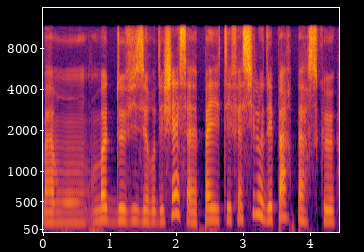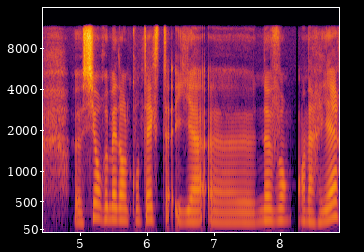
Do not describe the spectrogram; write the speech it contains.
bah, mon mode de vie zéro déchet. Ça n'a pas été facile au départ parce que si on remet dans le contexte, il y a 9 ans en arrière,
